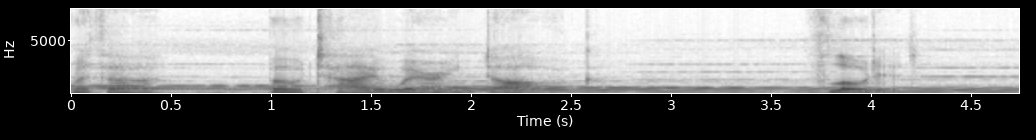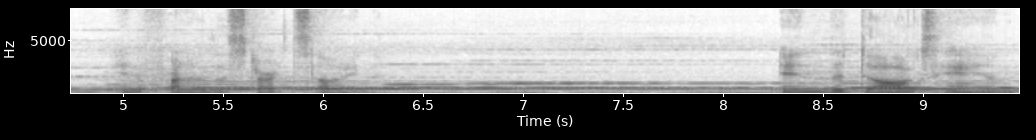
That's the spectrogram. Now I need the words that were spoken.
with a bow tie wearing dog floated in front of the start sign. In the dog's hand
